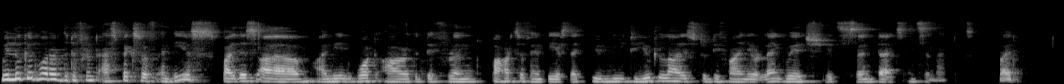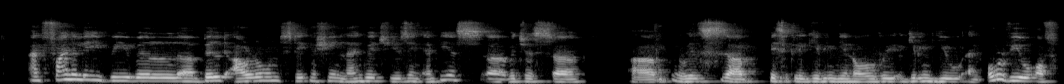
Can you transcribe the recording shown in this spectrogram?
We look at what are the different aspects of MPS. By this, uh, I mean, what are the different parts of MPS that you need to utilize to define your language, its syntax and semantics, right? And finally, we will uh, build our own state machine language using MPS, uh, which is uh, um, we'll uh, basically giving you know giving you an overview of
